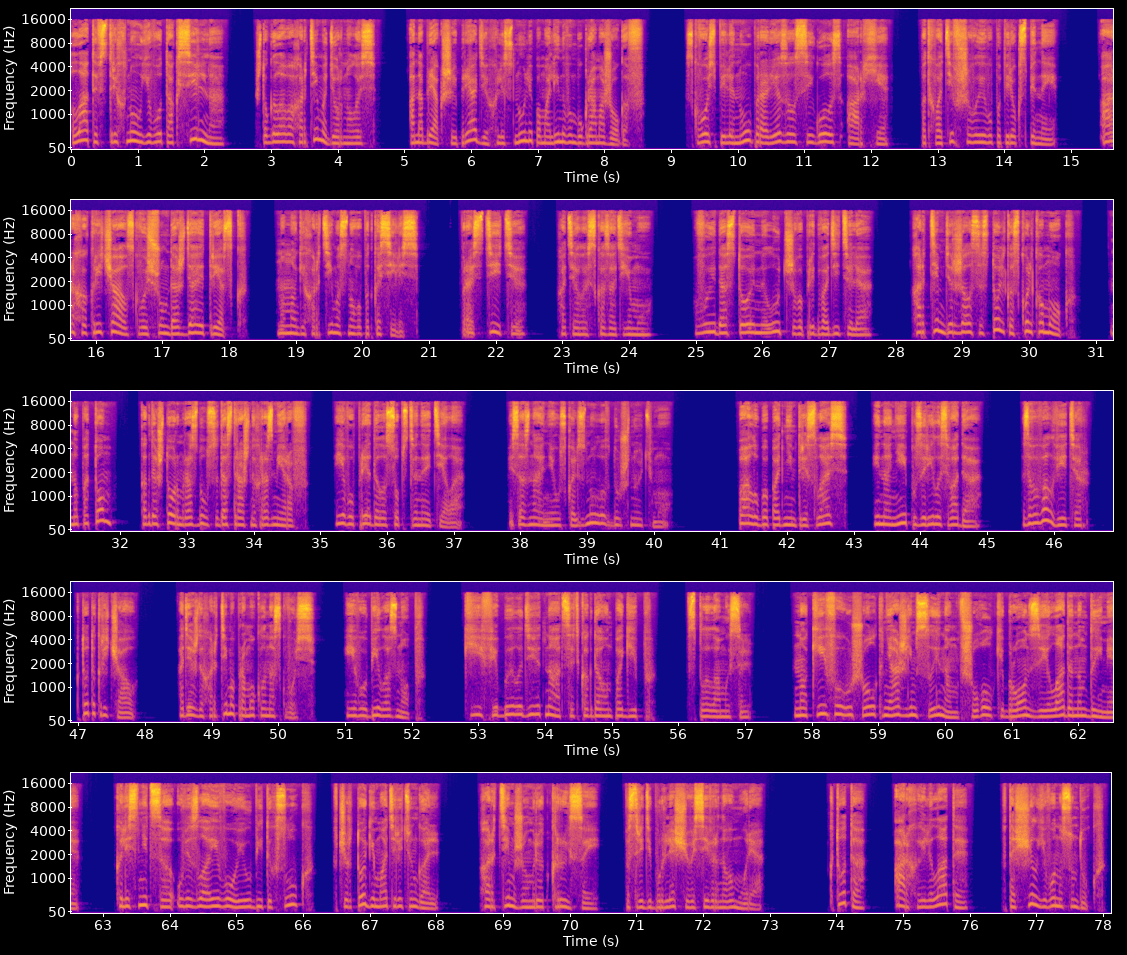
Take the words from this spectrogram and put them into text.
Латы встряхнул его так сильно, что голова Хартима дернулась, а набрякшие пряди хлестнули по малиновым буграм ожогов. Сквозь пелену прорезался и голос Архи, подхватившего его поперек спины. Арха кричал сквозь шум дождя и треск, но ноги Хартима снова подкосились. «Простите», — хотелось сказать ему, — «вы достойны лучшего предводителя». Хартим держался столько, сколько мог. Но потом, когда шторм раздулся до страшных размеров, его предало собственное тело, и сознание ускользнуло в душную тьму. Палуба под ним тряслась, и на ней пузырилась вода. Завывал ветер, кто-то кричал. Одежда Хартима промокла насквозь. Его бил озноб. «Кифи было девятнадцать, когда он погиб», — всплыла мысль. Но Кифа ушел княжьим сыном в шелке, бронзе и ладаном дыме. Колесница увезла его и убитых слуг в чертоге матери Тюнгаль. Хартим же умрет крысой посреди бурлящего Северного моря. Кто-то, Арха или Лате, втащил его на сундук.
